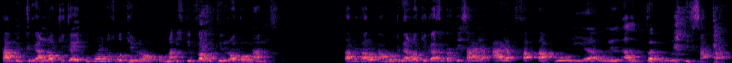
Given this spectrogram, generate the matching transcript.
Tapi dengan logika itu pun terus wedi rokok. Nah istighfar wedi rokok nangis. Tapi kalau kamu dengan logika seperti saya, ayat fatakuni ya ulil albab lebih sabar.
